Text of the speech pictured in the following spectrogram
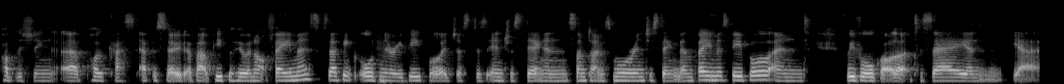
publishing a podcast episode about people who are not famous because I think ordinary people are just as interesting and sometimes more interesting than famous people. And we've all got a lot to say. And yeah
